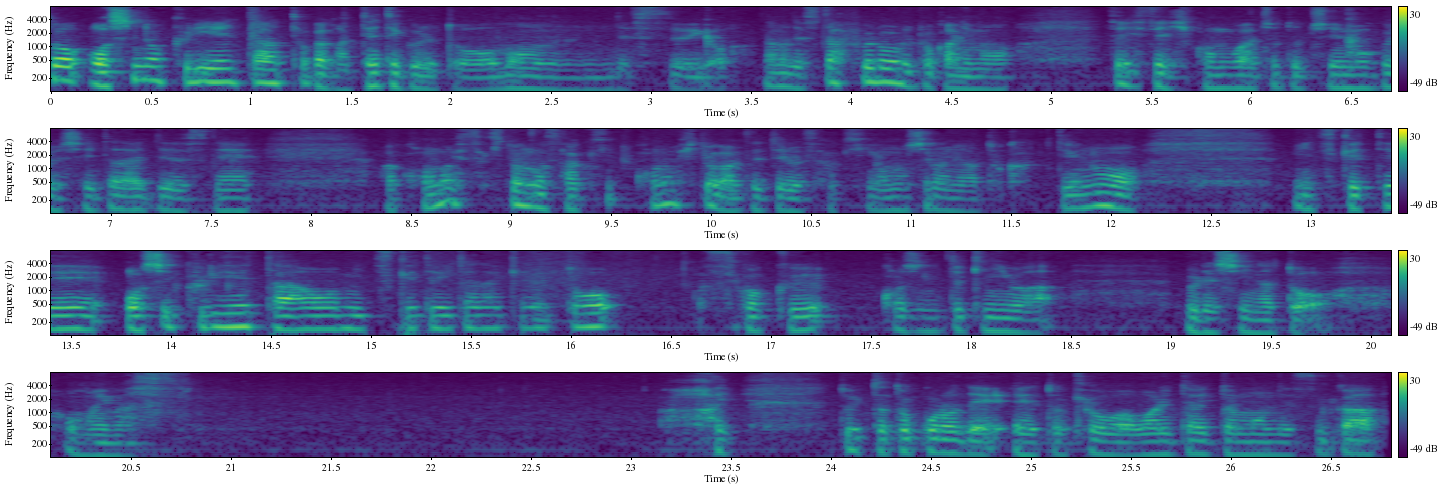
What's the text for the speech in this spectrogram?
と推しのクリエイターとかが出てくると思うんですよ。なので、スタッフロールとかにも、ぜひぜひ今後はちょっと注目していただいてですね、あこの人の作品、この人が出てる作品面白いなとかっていうのを見つけて、推しクリエイターを見つけていただけると、すごく個人的には嬉しいなと思います。はい。といったところで、えっ、ー、と、今日は終わりたいと思うんですが、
